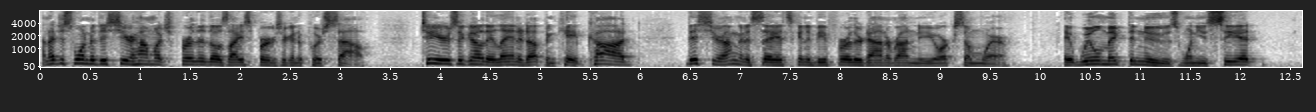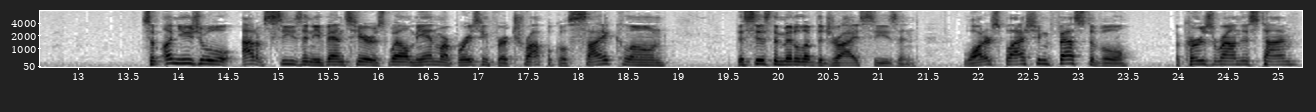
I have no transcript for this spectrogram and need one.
And I just wonder this year how much further those icebergs are going to push south. Two years ago, they landed up in Cape Cod. This year, I'm going to say it's going to be further down around New York somewhere. It will make the news when you see it some unusual out of season events here as well. Myanmar bracing for a tropical cyclone. This is the middle of the dry season. Water Splashing Festival occurs around this time,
